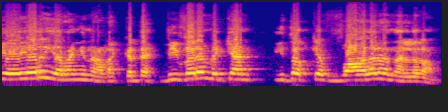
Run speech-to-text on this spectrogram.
കയറി ഇറങ്ങി നടക്കട്ടെ. വിവരം വെക്കാൻ ഇതൊക്കെ വളരെ നല്ലതാണ്.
